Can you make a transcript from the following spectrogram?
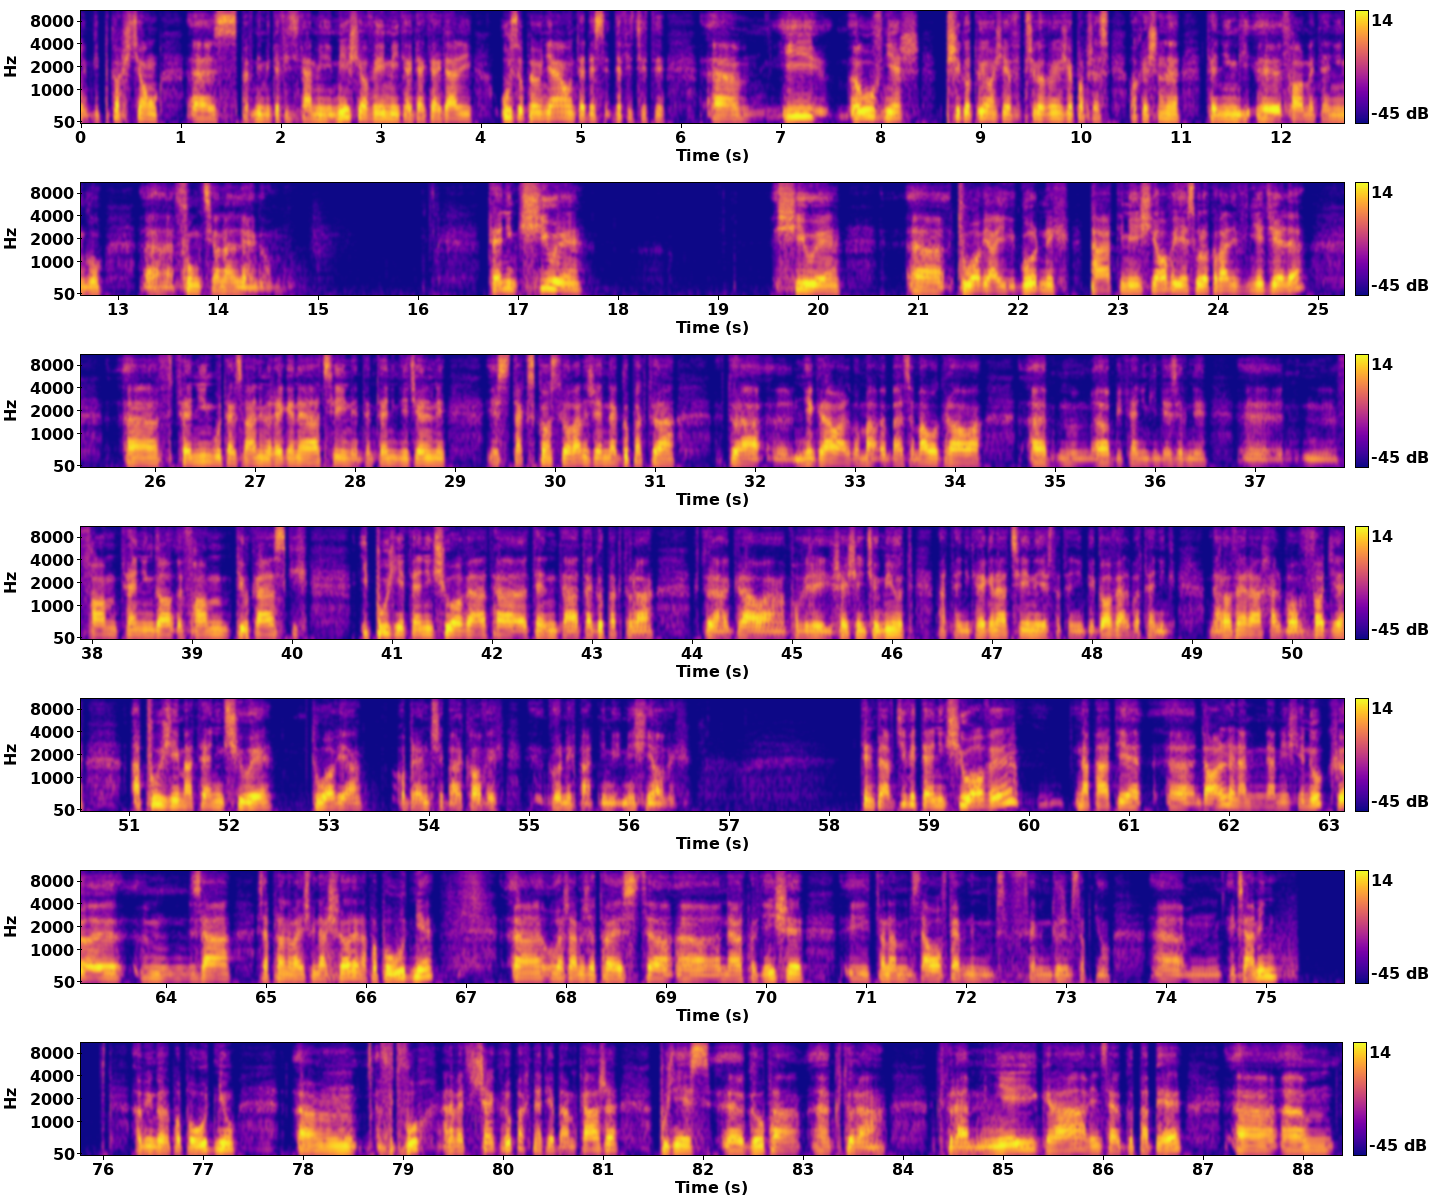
gibkością, e, z pewnymi deficytami mięśniowymi itd., tak, tak, tak uzupełniają te deficyty i również przygotują się, przygotowują się poprzez określone treningi, e, formy treningu funkcjonalnego trening siły, siły e, tułowia i górnych partii mięśniowych jest ulokowany w niedzielę w treningu tak zwanym regeneracyjnym. Ten trening niedzielny jest tak skonstruowany, że jedna grupa, która, która e, nie grała albo ma, bardzo mało grała, e, robi trening intensywny e, form, treningo, form piłkarskich i później trening siłowy, a ta, ten, ta, ta grupa, która, która grała powyżej 60 minut, ma trening regeneracyjny, jest to trening biegowy albo trening na rowerach albo w wodzie, a później ma trening siły tułowia, obręczy barkowych, górnych partii mięśniowych. Ten prawdziwy trening siłowy na partie e, dolne, na, na mięśnie nóg e, za, zaplanowaliśmy na środę, na popołudnie. E, uważamy, że to jest najodpowiedniejszy i to nam zdało w pewnym, w pewnym dużym stopniu egzamin. Robimy go po południu w dwóch, a nawet w trzech grupach. Najpierw bramkarze, później jest grupa, która, która mniej gra, a więc grupa B, a,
